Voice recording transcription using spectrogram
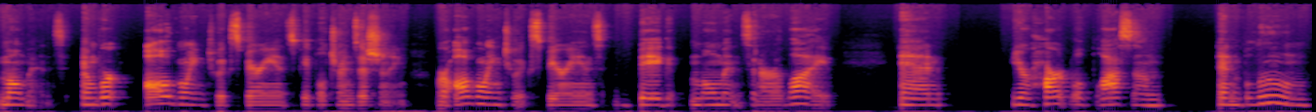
moments. And we're all going to experience people transitioning. We're all going to experience big moments in our life. And your heart will blossom and bloom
